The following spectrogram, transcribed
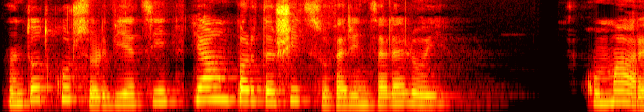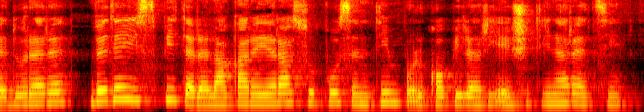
În tot cursul vieții, ea a împărtășit suferințele lui. Cu mare durere, vedea ispitele la care era supus în timpul copilăriei și tinereții.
